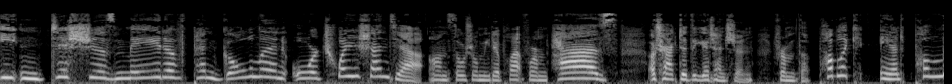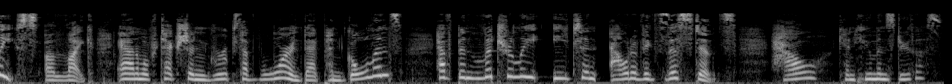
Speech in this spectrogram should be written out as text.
eaten dishes made of pangolin or chuanshanjia on social media platform has attracted the attention from the public and police alike. Animal protection groups have warned that pangolins have been literally eaten out of existence. How can humans do this?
